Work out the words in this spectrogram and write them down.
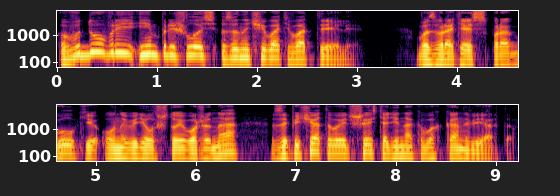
В Дувре им пришлось заночевать в отеле. Возвратясь с прогулки, он увидел, что его жена запечатывает шесть одинаковых конвертов.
